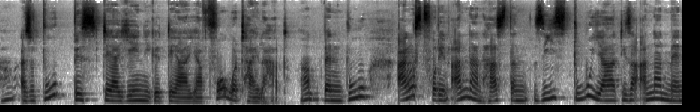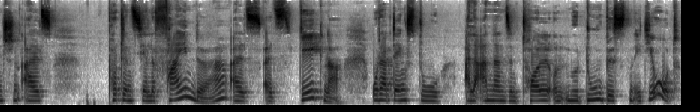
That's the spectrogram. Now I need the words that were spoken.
Ja, also du bist derjenige, der ja Vorurteile hat. Ja, wenn du Angst vor den anderen hast, dann siehst du ja diese anderen Menschen als potenzielle Feinde, als, als Gegner. Oder denkst du, alle anderen sind toll und nur du bist ein Idiot.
